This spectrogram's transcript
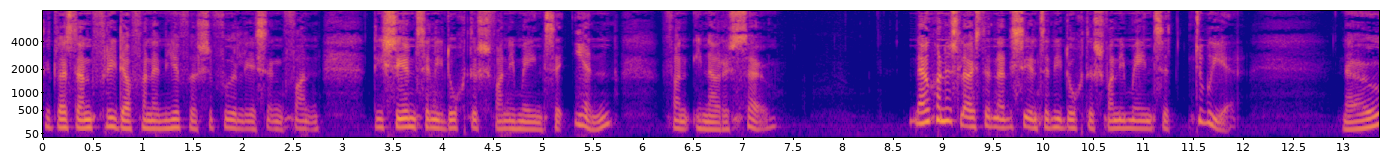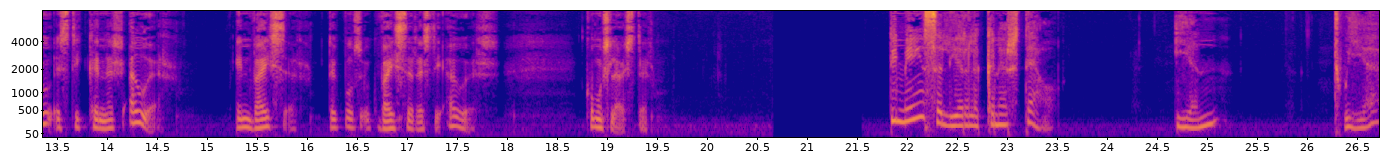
Dit was dan Frida van der Neever se voorlesing van Die seuns en die dogters van die mense 1 van Ina Rousseau. Nou gaan ons luister na die seuns en die dogters van die mense 2. Nou is die kinders ouer en wyser. Dikwels ook wyser as die ouers. Kom ons luister. Die mense leer hulle kinders tel. 1 2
